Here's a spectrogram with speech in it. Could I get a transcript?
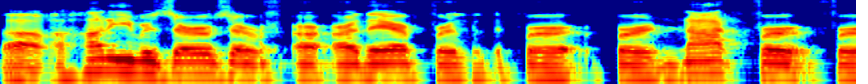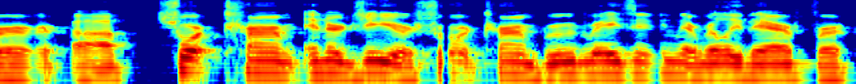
uh, honey reserves are, are, are there for for for not for for uh, short term energy or short term brood raising. They're really there for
